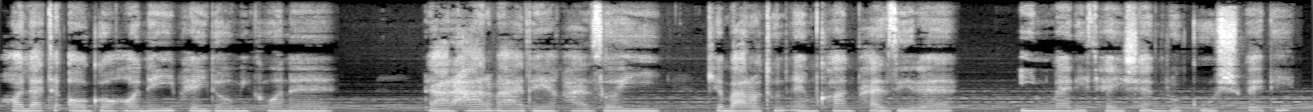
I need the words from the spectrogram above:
حالت آگاهانه پیدا می‌کنه در هر وعده غذایی که براتون امکان پذیره این مدیتیشن رو گوش بدید.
